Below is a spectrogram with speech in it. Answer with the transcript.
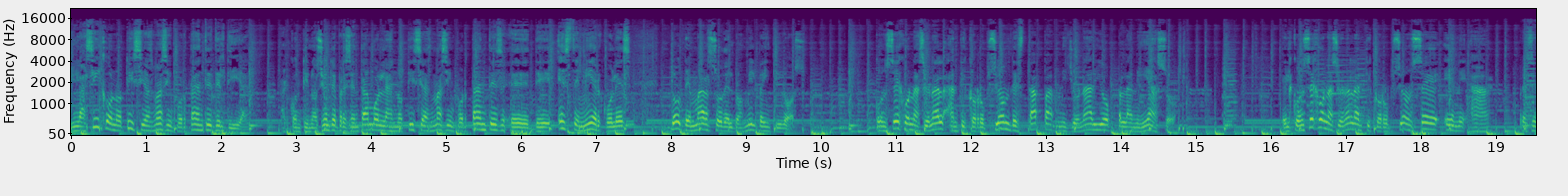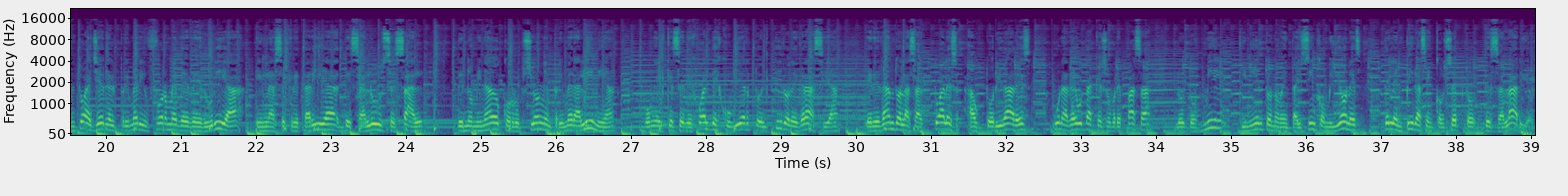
las cinco noticias más importantes del día. A continuación te presentamos las noticias más importantes eh, de este miércoles 2 de marzo del 2022. Consejo Nacional Anticorrupción destapa millonario planillazo. El Consejo Nacional Anticorrupción CNA presentó ayer el primer informe de veeduría en la Secretaría de Salud CESAL denominado Corrupción en Primera Línea con el que se dejó al descubierto el tiro de gracia, heredando a las actuales autoridades una deuda que sobrepasa los 2.595 millones de lempiras en concepto de salarios.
